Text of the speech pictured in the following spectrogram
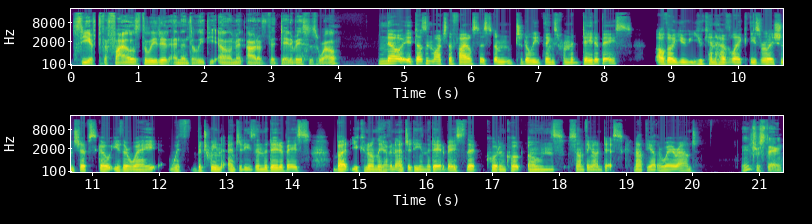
see if the file is deleted and then delete the element out of the database as well? No, it doesn't watch the file system to delete things from the database although you you can have like these relationships go either way with between entities in the database but you can only have an entity in the database that quote unquote owns something on disk not the other way around. Interesting.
